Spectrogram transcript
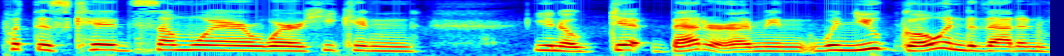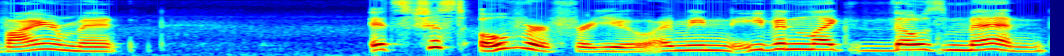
put this kid somewhere where he can, you know, get better. I mean, when you go into that environment, it's just over for you. I mean, even like those men,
